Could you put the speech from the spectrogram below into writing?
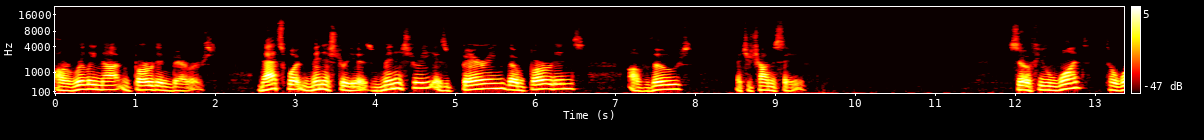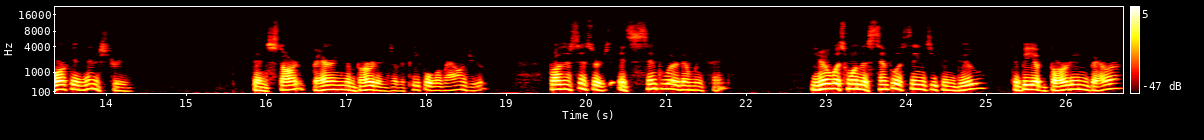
are really not burden bearers. That's what ministry is. Ministry is bearing the burdens of those that you're trying to save. So if you want to work in ministry, then start bearing the burdens of the people around you. Brothers and sisters, it's simpler than we think. You know what's one of the simplest things you can do to be a burden bearer?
